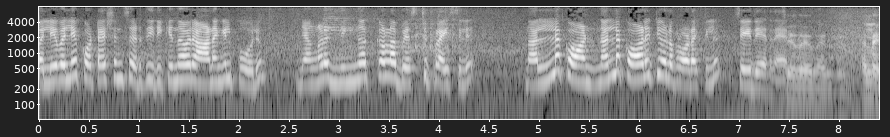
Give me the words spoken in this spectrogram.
വലിയ വലിയ കൊട്ടേഷൻസ് എടുത്തിരിക്കുന്നവരാണെങ്കിൽ പോലും ഞങ്ങൾ നിങ്ങൾക്കുള്ള ബെസ്റ്റ് പ്രൈസിൽ നല്ല നല്ല ക്വാളിറ്റി ഉള്ള പ്രോഡക്റ്റിൽ ചെയ്തു അല്ലേ?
